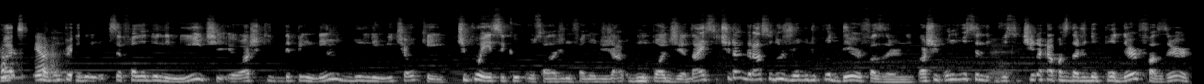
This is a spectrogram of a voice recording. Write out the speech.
Mas, Pedro, o que você falou do limite, eu acho que dependendo do limite é ok. Tipo esse que o Saladino falou de já não pode Jedi, você tira a graça do jogo de poder fazer, né? Eu acho que quando você, É. você tira a capacidade do poder fazer,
